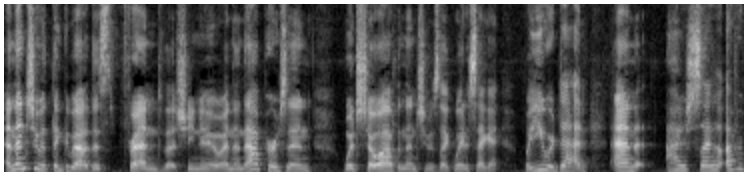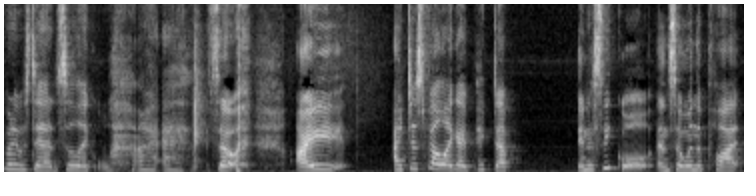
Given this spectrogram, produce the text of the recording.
And then she would think about this friend that she knew, and then that person would show up, and then she was like, "Wait a second, but you were dead." And I was like, everybody was dead, so like, so I, I just felt like I picked up in a sequel, and so when the plot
